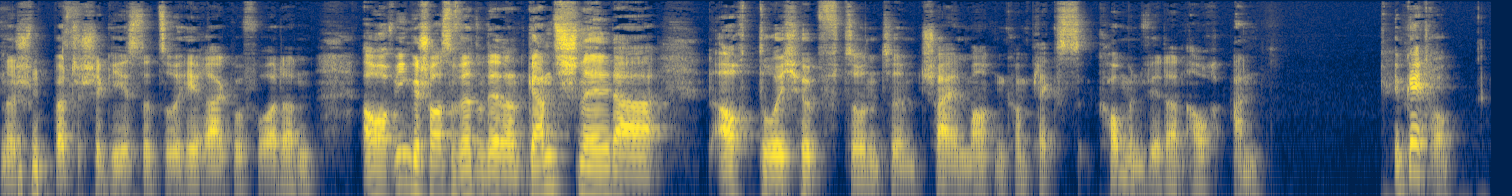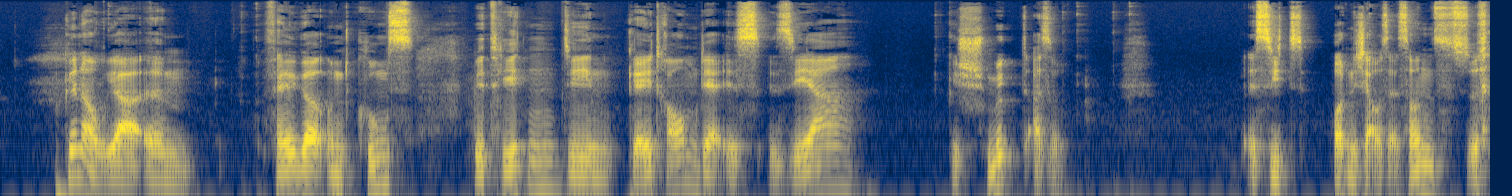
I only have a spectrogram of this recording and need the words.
Eine spöttische Geste zu Herak, bevor dann auch auf ihn geschossen wird und der dann ganz schnell da auch durchhüpft und im Giant Mountain Komplex kommen wir dann auch an. Im Gate-Raum. Genau, ja. Ähm, Felger und Kums betreten den Gate-Raum. Der ist sehr geschmückt. Also es sieht ordentlich aus als sonst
